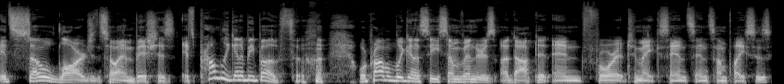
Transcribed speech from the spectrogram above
it's so large and so ambitious. It's probably going to be both. We're probably going to see some vendors adopt it and for it to make sense in some places.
